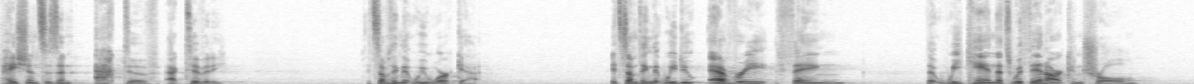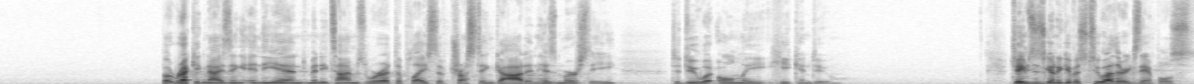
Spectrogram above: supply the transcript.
Patience is an active activity, it's something that we work at. It's something that we do everything that we can that's within our control, but recognizing in the end, many times we're at the place of trusting God and His mercy to do what only He can do. James is going to give us two other examples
